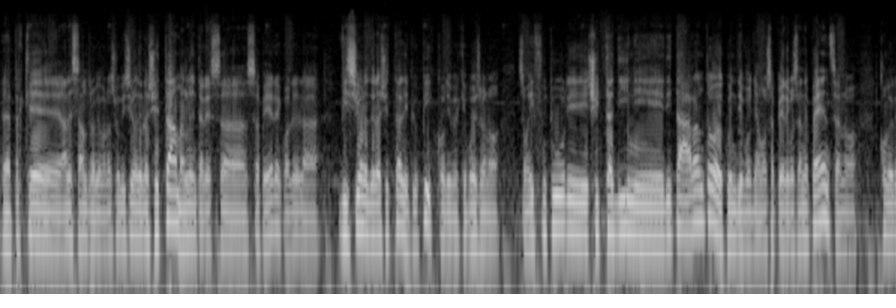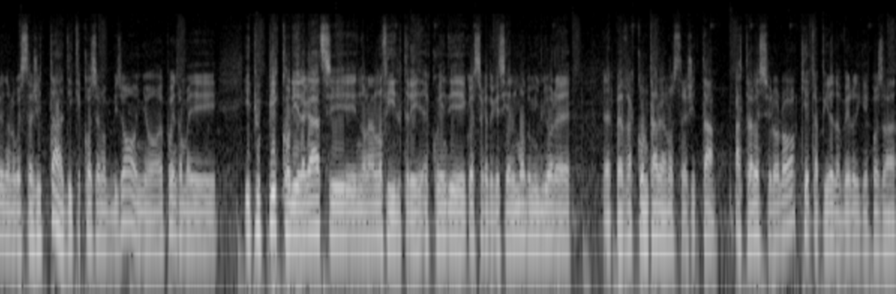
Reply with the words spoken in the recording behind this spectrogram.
eh, perché Alessandro aveva la sua visione della città, ma a noi interessa sapere qual è la visione della città dei più piccoli, perché poi sono insomma, i futuri cittadini di Taranto e quindi vogliamo sapere cosa ne pensano, come vedono questa città città, di che cosa hanno bisogno e poi insomma i, i più piccoli ragazzi non hanno filtri e quindi questo credo che sia il modo migliore eh, per raccontare la nostra città attraverso i loro occhi e capire davvero di che cosa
